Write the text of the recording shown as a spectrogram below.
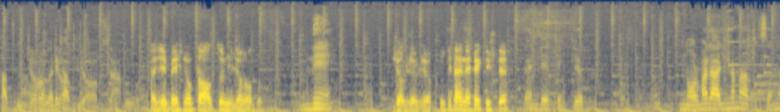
Katma oraları katma. Hacı 5.6 milyon oldu. Ne? Job job job. İki tane efekt düştü. Bende efekt yok. Normal halinde mi attı sana?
